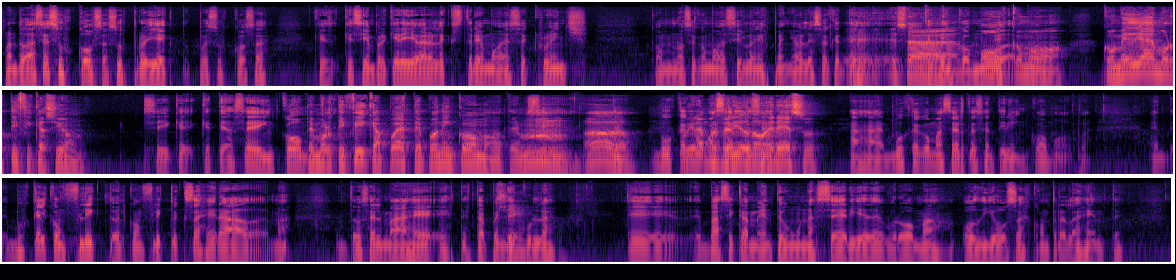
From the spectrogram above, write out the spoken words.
cuando hace sus cosas, sus proyectos, pues sus cosas que, siempre quiere llevar al extremo, ese cringe, como, no sé cómo decirlo en español, eso que te, eh, que te incomoda. Es como pues. comedia de mortificación. Sí, que, te hace incómodo. Te mortifica, pues, te pone incómodo. Te, mm, ah, busca hubiera preferido no ver eso. Ajá, busca cómo hacerte sentir incómodo. Pues. Busca el conflicto, el conflicto exagerado, además. Entonces, el maje, este, esta película eh, es básicamente una serie de bromas odiosas contra la gente,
